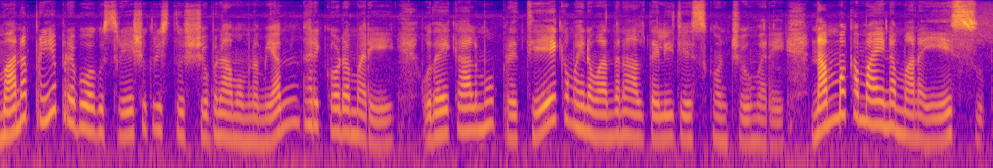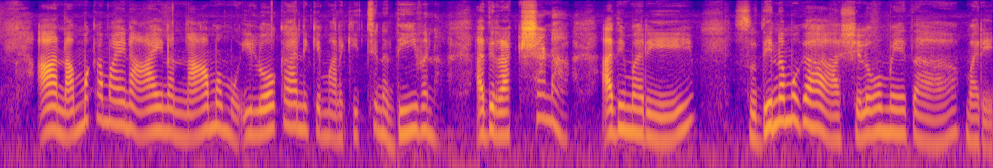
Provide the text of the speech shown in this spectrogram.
మన ప్రియ ప్రభువకు శ్రేషుక్రీస్తు శుభనామమును మీ అందరికి కూడా మరి ఉదయకాలము ప్రత్యేకమైన వందనాలు తెలియజేసుకొంచు మరి. నమ్మకమైన మన యేసు ఆ నమ్మకమైన ఆయన నామము ఈ లోకానికి మనకిచ్చిన దీవెన అది రక్షణ అది మరి సుదినముగా ఆ శిలువ మీద మరి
